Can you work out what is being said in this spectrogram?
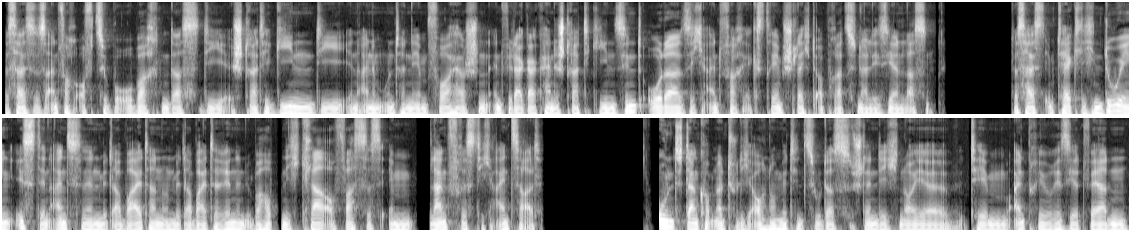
Das heißt, es ist einfach oft zu beobachten, dass die Strategien, die in einem Unternehmen vorherrschen, entweder gar keine Strategien sind oder sich einfach extrem schlecht operationalisieren lassen. Das heißt, im täglichen Doing ist den einzelnen Mitarbeitern und Mitarbeiterinnen überhaupt nicht klar, auf was es im langfristig einzahlt. Und dann kommt natürlich auch noch mit hinzu, dass ständig neue Themen einpriorisiert werden,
